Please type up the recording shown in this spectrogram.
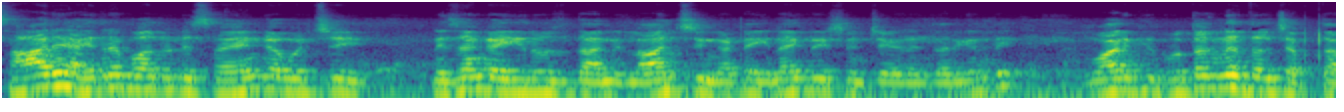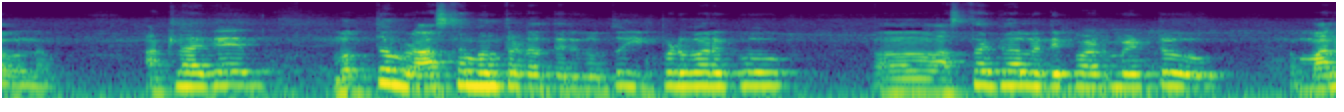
సారే హైదరాబాద్ నుండి స్వయంగా వచ్చి నిజంగా ఈరోజు దాన్ని లాంచింగ్ అంటే ఇనాగ్రేషన్ చేయడం జరిగింది. వారికి కృతజ్ఞతలు చెప్తా ఉన్నాం. అట్లాగే మొత్తం రాష్ట్రం అంతటా తిరుగుతూ ఇప్పటి వరకు హస్తకళ డిపార్ట్మెంటు మన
